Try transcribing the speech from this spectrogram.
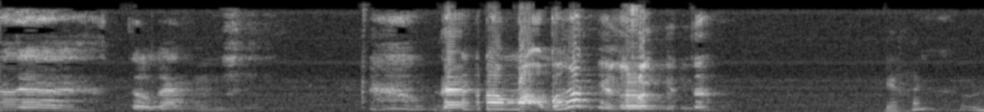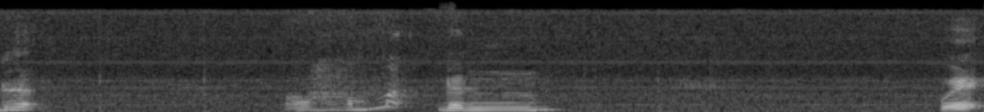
Aduh, tuh kan. Udah lama banget ya kalau gitu. Ya kan? Udah lama dan... Wait,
